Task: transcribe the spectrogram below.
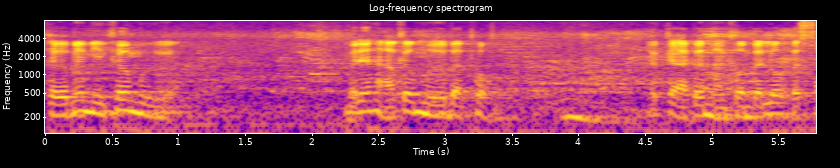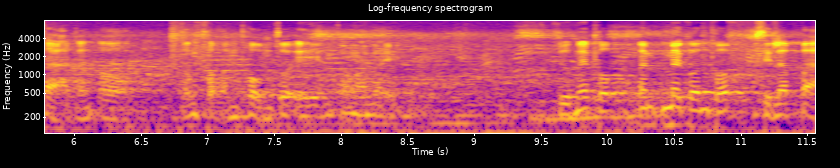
เธอไม่มีเครื่องมือ ไม่ได้หาเครื่องมือแบบผมจะกลายเป็นเหมือนคนเป็นโรคประสาทมันออก ต้องถอนผมตัวเองต้องอะไร คือไม่พบไม่ไม่ค้นพบศิลปะ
